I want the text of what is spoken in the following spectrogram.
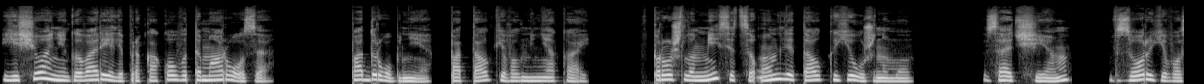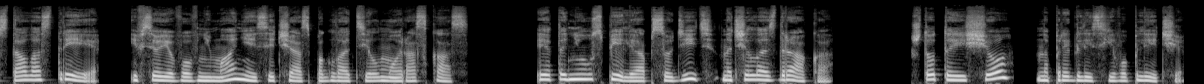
Еще они говорили про какого-то мороза. Подробнее, подталкивал меня Кай. В прошлом месяце он летал к Южному. Зачем? Взор его стал острее, и все его внимание сейчас поглотил мой рассказ. Это не успели обсудить, началась драка. Что-то еще? Напряглись его плечи.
